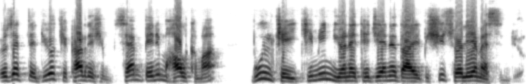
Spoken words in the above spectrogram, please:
Özetle diyor ki kardeşim sen benim halkıma bu ülkeyi kimin yöneteceğine dair bir şey söyleyemezsin diyor.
